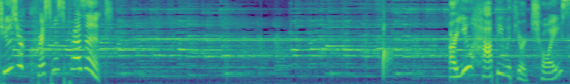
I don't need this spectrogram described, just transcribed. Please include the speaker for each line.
Speaker 1: Choose your Christmas present. Are you happy with your choice?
